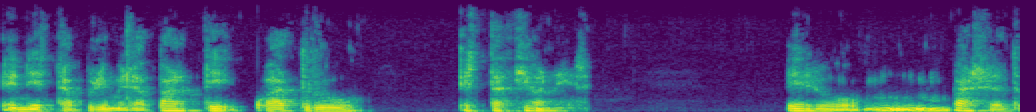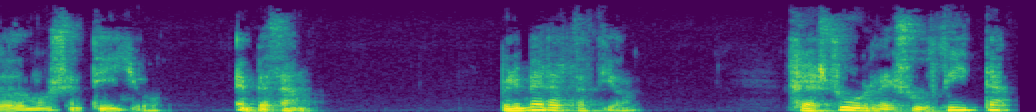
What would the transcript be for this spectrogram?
En esta primera parte, cuatro estaciones, pero mm, va a ser todo muy sencillo. Empezamos. Primera estación. Jesús resucita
